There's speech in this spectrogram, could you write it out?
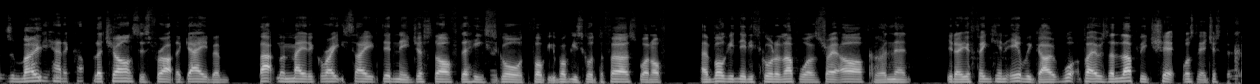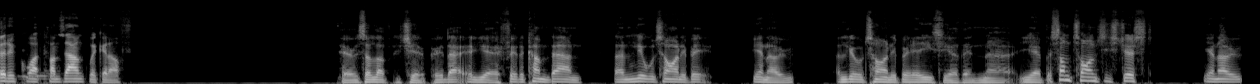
was amazing. He had a couple of chances throughout the game, and Bachmann made a great save, didn't he? Just after he scored, Boggy, Boggy scored the first one off, and Boggy nearly scored another one straight after. And then you know you're thinking, here we go. What? But it was a lovely chip, wasn't it? Just couldn't quite come down quick enough. Yeah, it was a lovely chip. That, yeah, if it had come down a little tiny bit, you know, a little tiny bit easier, then uh, yeah. But sometimes it's just, you know,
